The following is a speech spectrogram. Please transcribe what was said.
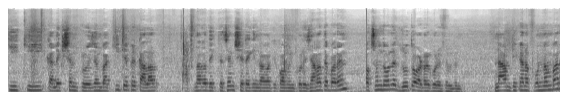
কি কি কালেকশন প্রয়োজন বা কি টাইপের কালার আপনারা দেখতেছেন সেটা কিন্তু আমাকে কমেন্ট করে জানাতে পারেন। পছন্দ হলে দ্রুত অর্ডার করে ফেলবেন। নাম ঠিকানা ফোন নাম্বার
